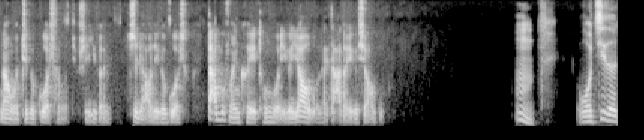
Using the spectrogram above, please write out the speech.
那我这个过程就是一个治疗的一个过程，大部分可以通过一个药物来达到一个效果。嗯，我记得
